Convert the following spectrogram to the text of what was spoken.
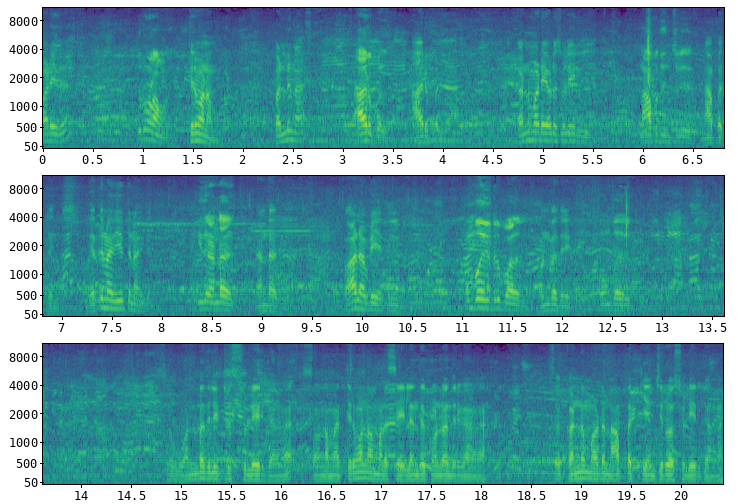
மாடு இது? திருவண்ணாமலை. திருவண்ணாமலை. பல்லுண்ணா? ஆறு பல்லு. ஆறு பல்லு. கண்ணு மாடு எவ்வளோ சொல்லியிருக்கீங்க நாற்பத்தஞ்சு நாற்பத்தஞ்சு எத்தனை ஈத்துனா இது? இது ரெண்டாவது. ரெண்டாவது. பால் அப்படியே எத்தனை ஒன்பது லிட்டர் பால் இருக்கு. ஒன்பது லிட்டர். ஒன்பது லிட்டர். ஸோ ஒன்பது லிட்டர் சொல்லியிருக்காங்க. ஸோ நம்ம திருவண்ணாமலை சைட்லேருந்து கொண்டு வந்திருக்காங்க. ஸோ கண்ணு மாடு நாற்பத்தி அஞ்சு ரூபா சொல்லியிருக்காங்க.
